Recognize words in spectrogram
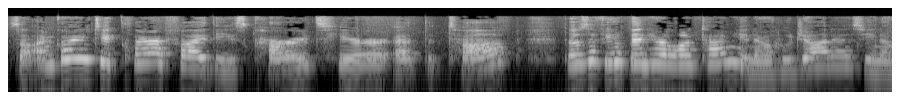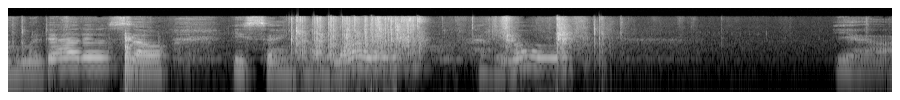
So I'm going to clarify these cards here at the top. Those of you who've been here a long time, you know who John is. You know who my dad is. So he's saying hello. Hello. Yeah.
